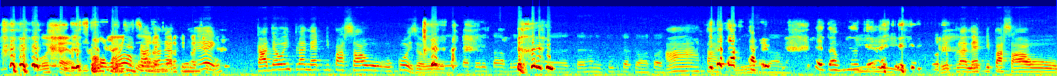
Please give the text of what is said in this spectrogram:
Poxa, é. Bora, cadê, bora que nós Ei, chegou. Cadê o implemento de passar o, o coisa? O... Ele tá abrindo é, terra em tudo que é canto. Ah, tá. Ele tá abrindo o quê? o implemento de passar o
